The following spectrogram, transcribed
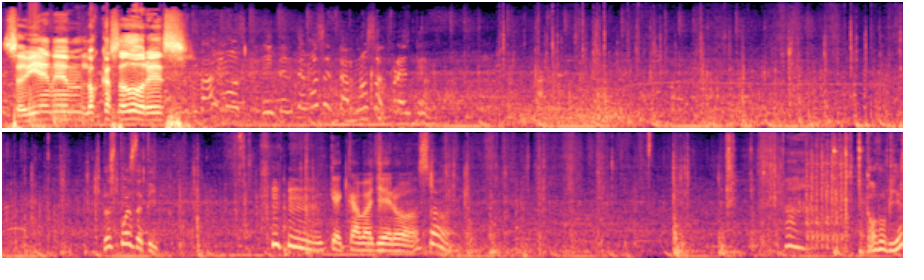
Se vienen los cazadores. Vamos, intentemos sentarnos al frente. Después de ti. Qué caballeroso. ¿Todo bien?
